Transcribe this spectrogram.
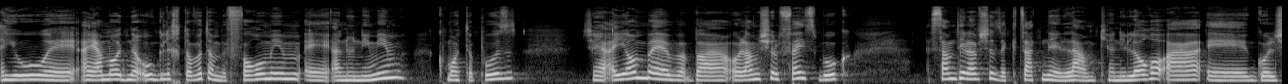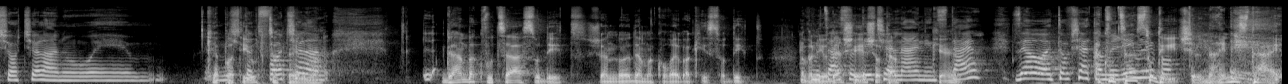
היו, אה, היה מאוד נהוג לכתוב אותם בפורומים אה, אנונימיים, כמו תפוז, שהיום ב, ב, בעולם של פייסבוק, שמתי לב שזה קצת נעלם, כי אני לא רואה אה, גולשות שלנו, אה, משתתפות שלנו. גם בקבוצה הסודית, שאני לא יודע מה קורה בה, כי היא סודית, אבל אני יודע שיש אותה. הסודית של 9 כן. סטייל? זהו, טוב שאתה מרים לי פה. הקבוצה הסודית של 9 סטייל.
